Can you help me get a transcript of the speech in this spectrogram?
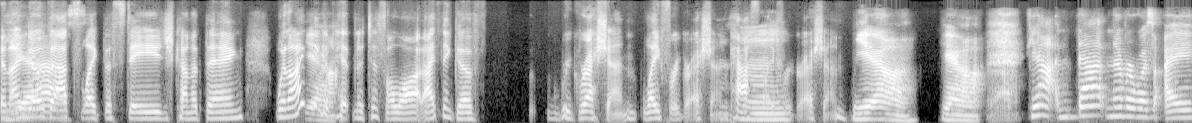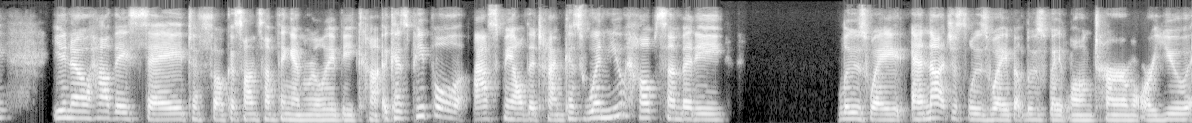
and yes. I know that's like the stage kind of thing. When I think yeah. of hypnotists a lot, I think of regression, life regression, past mm-hmm. life regression. Yeah. Yeah. Yeah. And that never was, I, you know, how they say to focus on something and really become, because people ask me all the time, because when you help somebody lose weight and not just lose weight but lose weight long term or you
